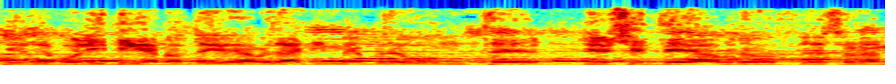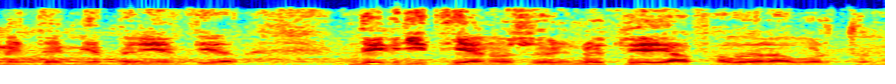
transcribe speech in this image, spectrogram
Yo de política no te voy a hablar ni me preguntes. Yo sí te hablo personalmente en mi experiencia de cristiano soy. No estoy a favor del aborto. ¿no?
